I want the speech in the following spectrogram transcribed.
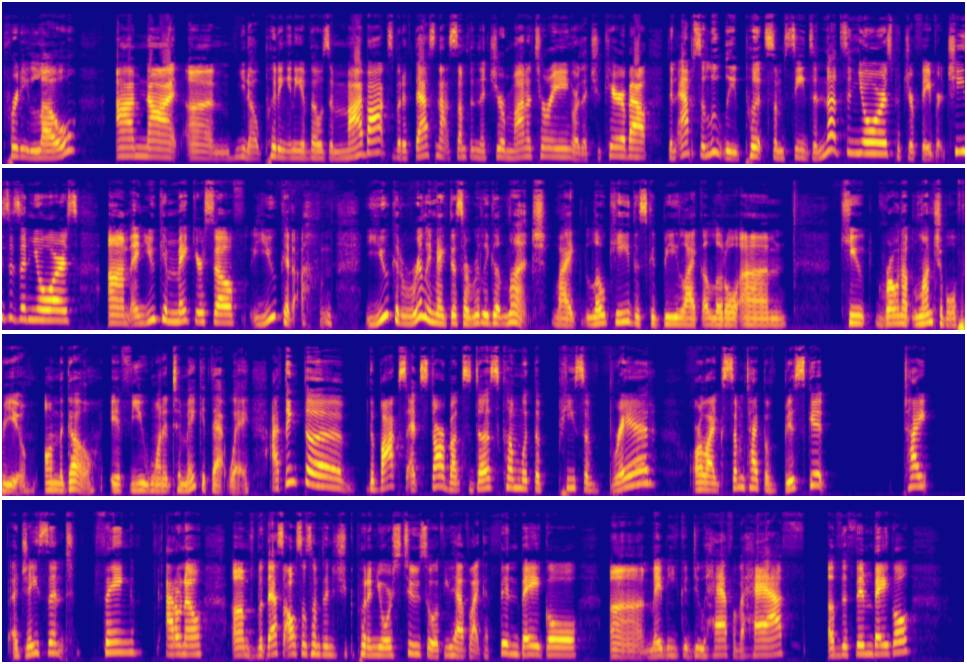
pretty low, I'm not, um, you know, putting any of those in my box, but if that's not something that you're monitoring or that you care about, then absolutely put some seeds and nuts in yours, put your favorite cheeses in yours. Um, and you can make yourself, you could, you could really make this a really good lunch. Like low key, this could be like a little, um, cute grown up lunchable for you on the go if you wanted to make it that way. I think the the box at Starbucks does come with a piece of bread or like some type of biscuit type adjacent thing. I don't know. Um but that's also something that you could put in yours too. So if you have like a thin bagel, um maybe you could do half of a half of the thin bagel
